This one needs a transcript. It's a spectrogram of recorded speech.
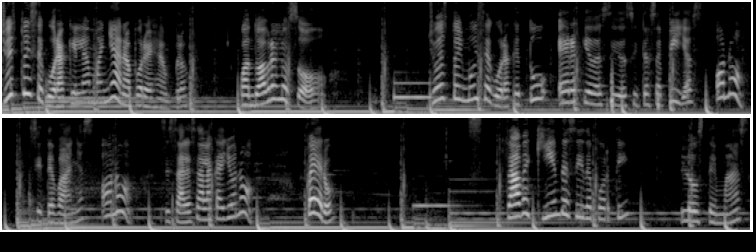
Yo estoy segura que en la mañana, por ejemplo, cuando abres los ojos, yo estoy muy segura que tú eres quien decide si te cepillas o no si te bañas o no, si sales a la calle o no. Pero, ¿sabe quién decide por ti? Los demás,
